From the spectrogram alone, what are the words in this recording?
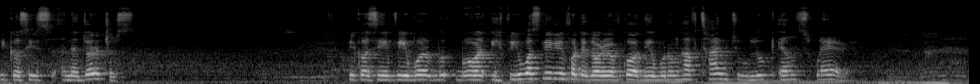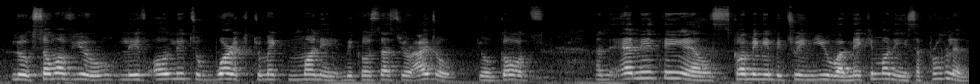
Because he's an idolatrous because if he were, if he was living for the glory of God, he wouldn't have time to look elsewhere. Look, some of you live only to work to make money because that's your idol, your gods, and anything else coming in between you and making money is a problem.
